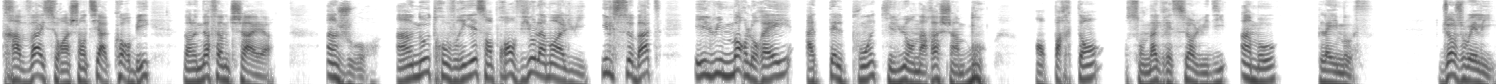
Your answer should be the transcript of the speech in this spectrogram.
travaille sur un chantier à Corby, dans le Northamptonshire. Un jour, un autre ouvrier s'en prend violemment à lui. Ils se battent et il lui mord l'oreille à tel point qu'il lui en arrache un bout. En partant, son agresseur lui dit un mot, Plymouth. George Whaley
